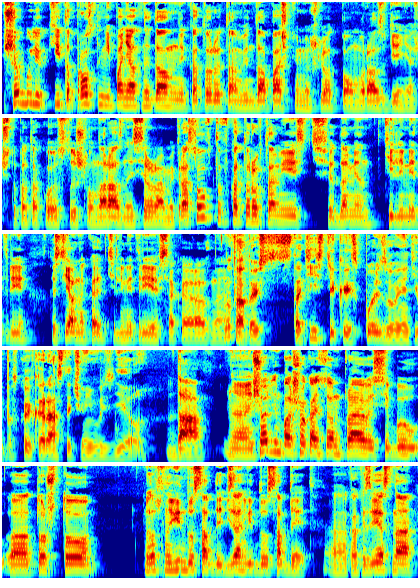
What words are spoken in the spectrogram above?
Еще были какие-то просто непонятные данные, которые там винда пачками шлет, по-моему, раз в день, я что-то про такое слышал, на разные сервера Microsoft, в которых там есть домен телеметрии. То есть явно какая-то телеметрия всякая разная. Ну да, то есть статистика использования, типа сколько раз ты что-нибудь сделал. Да. Э, Еще один большой концерн privacy был э, то, что, ну, собственно, Windows Update, дизайн Windows Update. Э, Как известно,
